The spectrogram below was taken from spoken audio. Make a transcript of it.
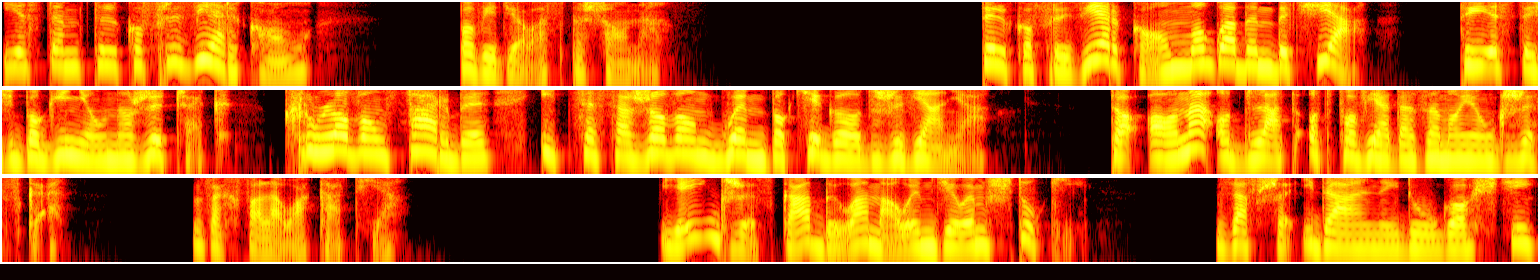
Jestem tylko fryzjerką, powiedziała speszona. Tylko fryzjerką mogłabym być ja. Ty jesteś boginią nożyczek, królową farby i cesarzową głębokiego odżywiania. To ona od lat odpowiada za moją grzywkę, zachwalała Katia. Jej grzywka była małym dziełem sztuki. Zawsze idealnej długości,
